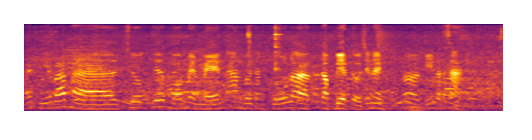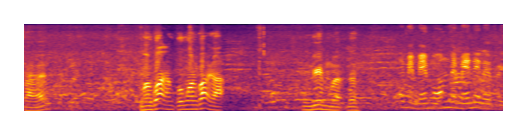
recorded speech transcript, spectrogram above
Mấy phía bác mà chưa biết món mềm mén ăn với thắng cố là đặc biệt ở trên này. Đó là cái đặc sản. Đấy. ngon quá thắng cố ngon quá dạ cùng đi mọi người đây. Cái mềm mén món mềm mén này là phải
